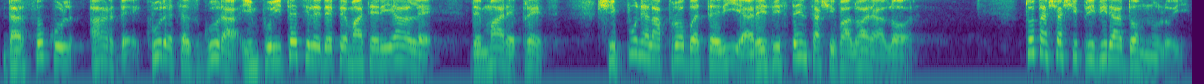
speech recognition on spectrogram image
Dar focul arde, curăță zgura, impuritățile de pe materiale de mare preț și pune la probă tăria, rezistența și valoarea lor. Tot așa și privirea Domnului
